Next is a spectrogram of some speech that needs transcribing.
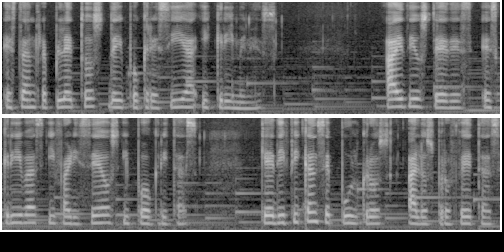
están repletos de hipocresía y crímenes. Ay de ustedes, escribas y fariseos hipócritas, que edifican sepulcros a los profetas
